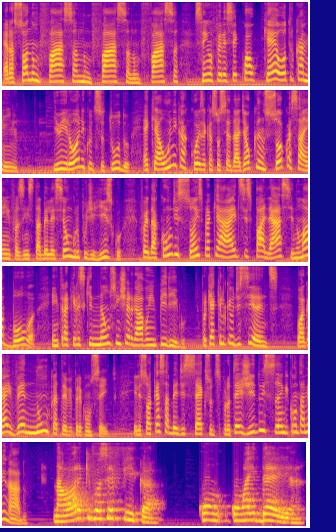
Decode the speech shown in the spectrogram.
Era só não faça, não faça, não faça, sem oferecer qualquer outro caminho. E o irônico disso tudo é que a única coisa que a sociedade alcançou com essa ênfase em estabelecer um grupo de risco foi dar condições para que a AIDS se espalhasse numa boa entre aqueles que não se enxergavam em perigo. Porque é aquilo que eu disse antes, o HIV nunca teve preconceito. Ele só quer saber de sexo desprotegido e sangue contaminado. Na hora que você fica com, com a ideia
